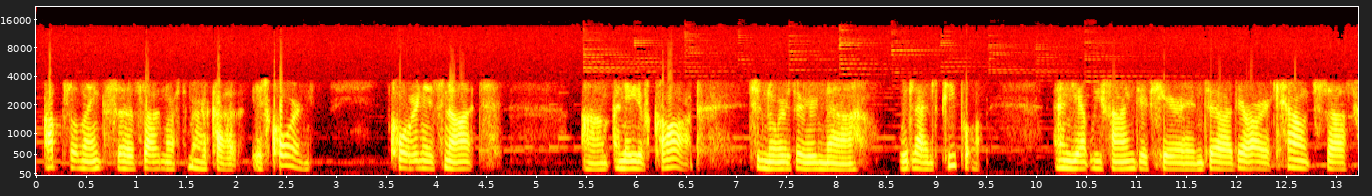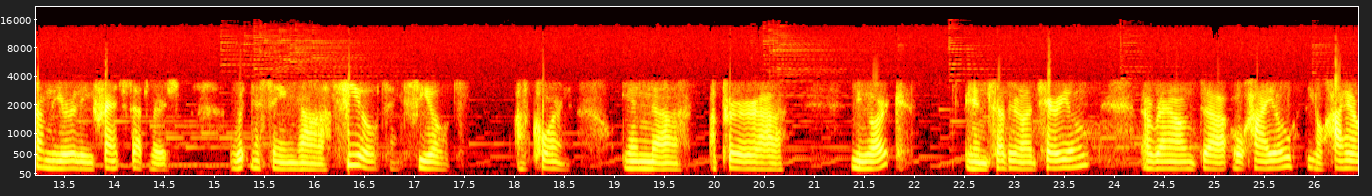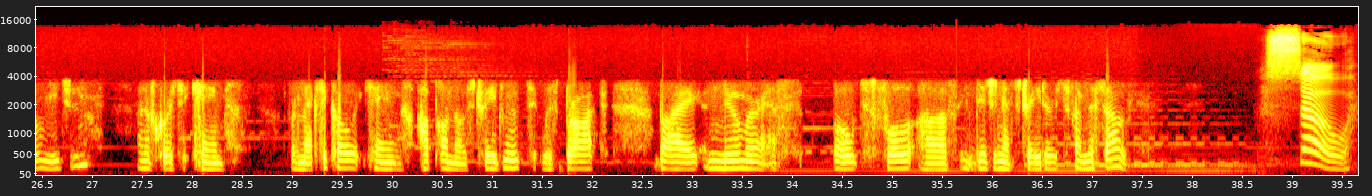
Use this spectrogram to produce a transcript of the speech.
up the length of uh, North America is corn. Corn is not um, a native crop to northern uh, woodlands people and yet we find it here. And uh, there are accounts uh, from the early French settlers witnessing uh, fields and fields of corn in uh, upper uh, New York, in southern Ontario, around uh, Ohio, the Ohio region. And of course, it came from Mexico. It came up on those trade routes. It was brought by numerous boats full of indigenous traders from the south. So,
